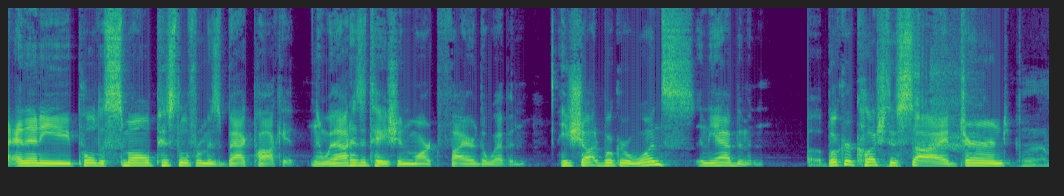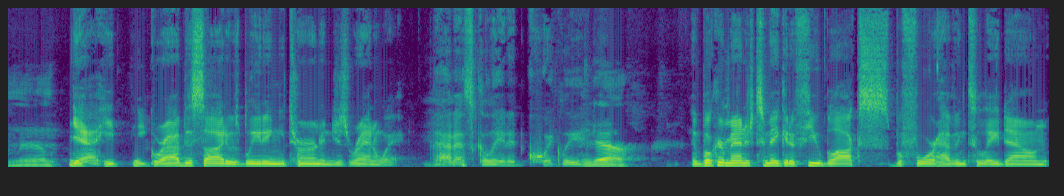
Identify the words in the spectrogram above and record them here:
And then he pulled a small pistol from his back pocket. And without hesitation, Mark fired the weapon. He shot Booker once in the abdomen. Uh, Booker clutched his side, turned. Oh man, Yeah, he, he grabbed his side. It was bleeding. He turned and just ran away. That escalated quickly. yeah. And Booker managed to make it a few blocks before having to lay down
